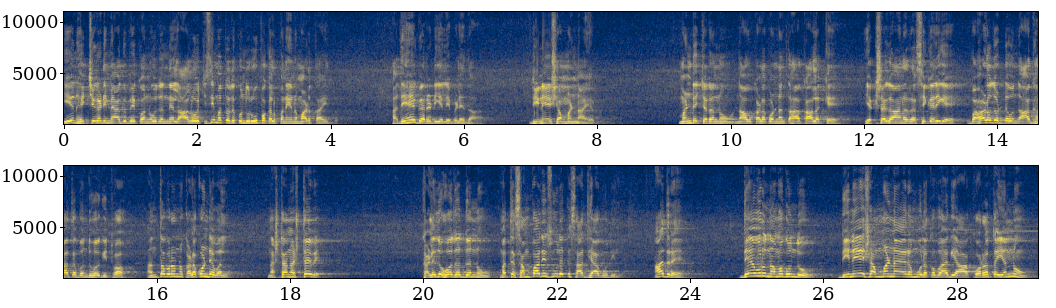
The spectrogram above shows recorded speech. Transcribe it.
ಏನು ಹೆಚ್ಚು ಕಡಿಮೆ ಆಗಬೇಕು ಅನ್ನುವುದನ್ನೆಲ್ಲ ಆಲೋಚಿಸಿ ಮತ್ತು ಅದಕ್ಕೊಂದು ರೂಪಕಲ್ಪನೆಯನ್ನು ಮಾಡ್ತಾ ಇದ್ದು. ಅದೇ ಗರಡಿಯಲ್ಲಿ ಬೆಳೆದ ದಿನೇಶ್ ಅಮ್ಮಣ್ಣಾಯರು ಮಂಡೆಚರನ್ನು ನಾವು ಕಳಕೊಂಡಂತಹ ಕಾಲಕ್ಕೆ ಯಕ್ಷಗಾನ ರಸಿಕರಿಗೆ ಬಹಳ ದೊಡ್ಡ ಒಂದು ಆಘಾತ ಬಂದು ಹೋಗಿತ್ತು ಅಂಥವರನ್ನು ಕಳಕೊಂಡೆವಲ್ಲ. ನಷ್ಟ ನಷ್ಟವೇ. ಕಳೆದು ಹೋದದ್ದನ್ನು ಮತ್ತೆ ಸಂಪಾದಿಸುವುದಕ್ಕೆ ಸಾಧ್ಯ ಆಗುವುದಿಲ್ಲ. ಆದರೆ ದೇವರು ನಮಗೊಂದು ದಿನೇಶ್ ಅಮ್ಮಣ್ಣಯರ ಮೂಲಕವಾಗಿ ಆ ಕೊರತೆಯನ್ನು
